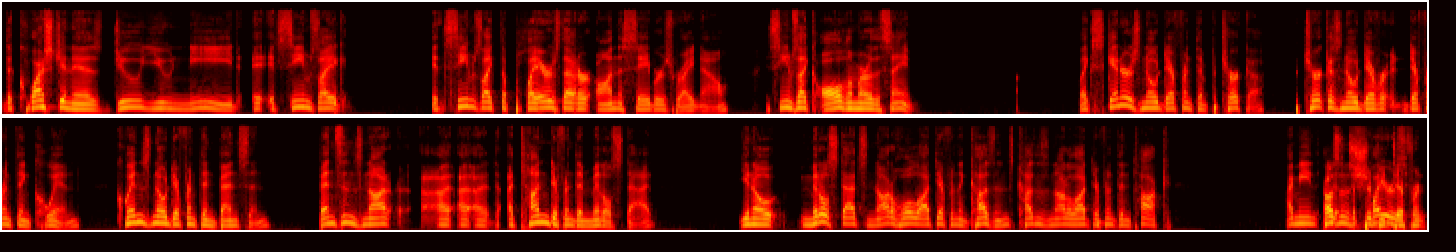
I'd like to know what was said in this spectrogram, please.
the question is do you need it, it seems like it seems like the players that are on the sabers right now it seems like all of them are the same. Like skinner's no different than Peterka. Peterka's no different different than quinn. Quinn's no different than benson. Benson's not a, a, a- ton different than Mittelstadt. You know Mittelstadt's not a whole lot different than Cozens. Cozens not a lot different than Tuch. I mean the- Cozens the should players- be different.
